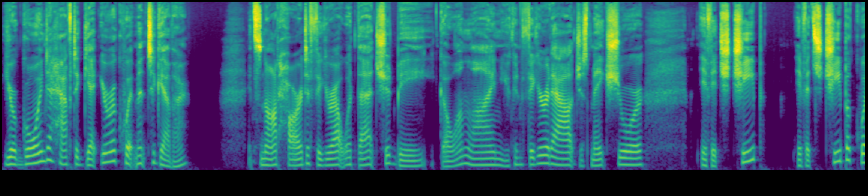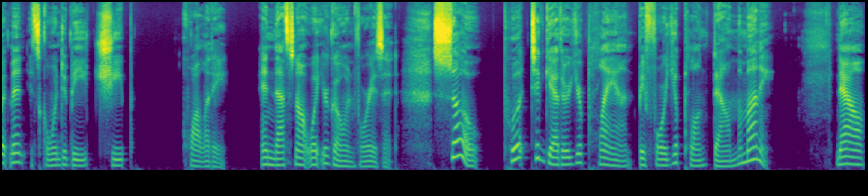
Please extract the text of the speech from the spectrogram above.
You're going to have to get your equipment together. It's not hard to figure out what that should be. Go online, you can figure it out. Just make sure if it's cheap, if it's cheap equipment, it's going to be cheap quality. And that's not what you're going for, is it? So put together your plan before you plunk down the money. Now,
